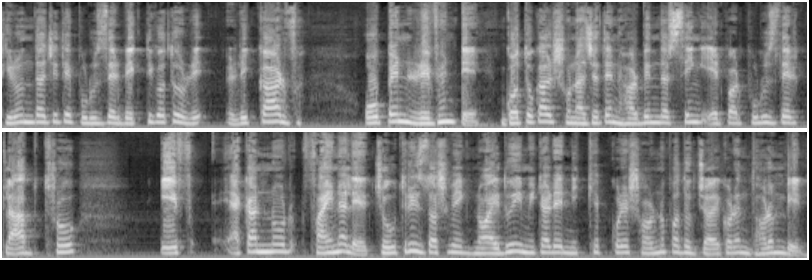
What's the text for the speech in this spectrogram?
তীরন্দাজিতে পুরুষদের ব্যক্তিগত রিকার্ভ ওপেন রেভেন্টে গতকাল সোনা জেতেন হরবিন্দর সিং, এরপর পুরুষদের ক্লাব থ্রো এফ একান্নর ফাইনালে চৌত্রিশ দশমিক নয় দুই মিটারে নিক্ষেপ করে স্বর্ণপদক জয় করেন ধরমবীর।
